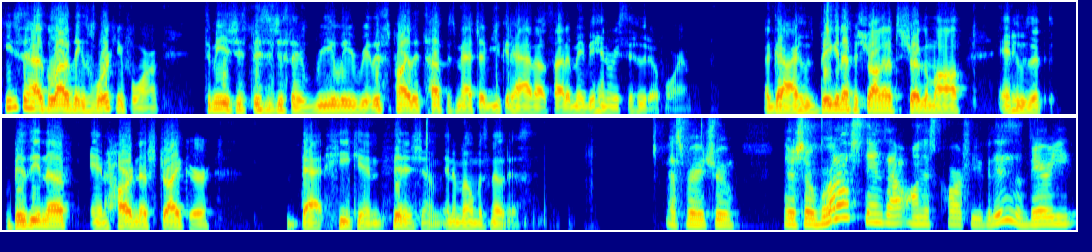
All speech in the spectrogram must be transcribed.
He just has a lot of things working for him. To me, it's just this is just a really, really this is probably the toughest matchup you could have outside of maybe Henry Cejudo for him. A guy who's big enough and strong enough to shrug him off, and who's a busy enough and hard enough striker that he can finish him in a moment's notice. That's very true. There's So, what else stands out on this card for you? Because this is a very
